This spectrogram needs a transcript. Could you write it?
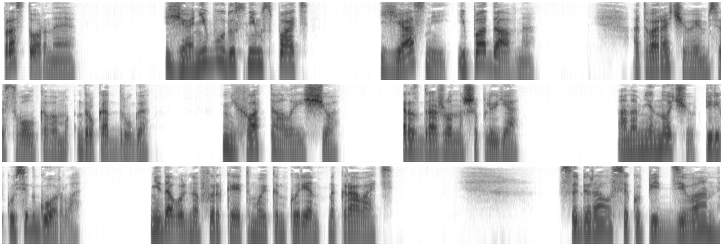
просторная. Я не буду с ним спать. Я с ней и подавно. Отворачиваемся с Волковым друг от друга. Не хватало еще. Раздраженно шеплю я. Она мне ночью перекусит горло. Недовольно фыркает мой конкурент на кровать. Собирался купить диван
